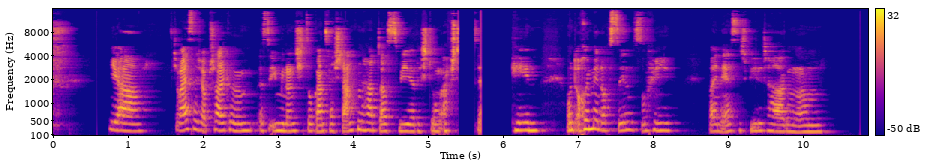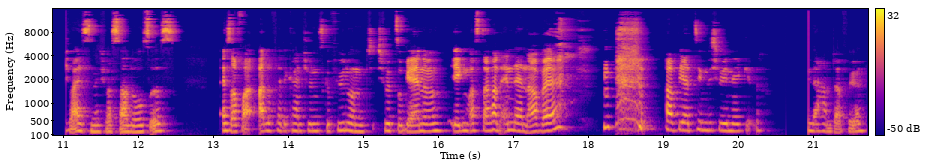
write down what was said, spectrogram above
ja, ich weiß nicht, ob Schalke es irgendwie noch nicht so ganz verstanden hat, dass wir Richtung Abstieg gehen und auch immer noch sind, so wie bei den ersten Spieltagen. Ähm, ich weiß nicht, was da los ist. Es ist auf alle Fälle kein schönes Gefühl und ich würde so gerne irgendwas daran ändern, aber habe ja ziemlich wenig in der Hand dafür.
